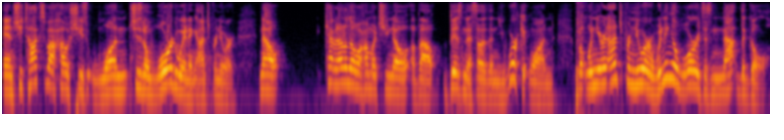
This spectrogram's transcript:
and she talks about how she's won. She's an award-winning entrepreneur. Now, Kevin, I don't know how much you know about business other than you work at one, but when you're an entrepreneur, winning awards is not the goal.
